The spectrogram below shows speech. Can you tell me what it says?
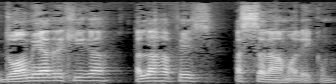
दुआ में याद रखिएगा। अल्लाह हाफिज। अस्सलाम वालेकुम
